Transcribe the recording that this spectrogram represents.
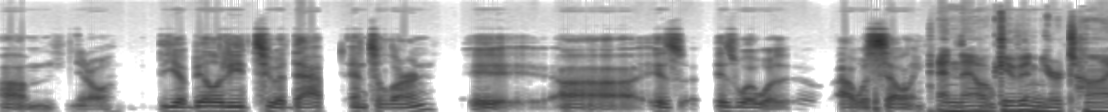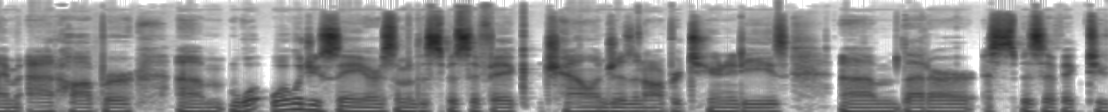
um, you know, the ability to adapt and to learn uh, is is what I was selling. And now, given your time at Hopper, um, what what would you say are some of the specific challenges and opportunities um, that are specific to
